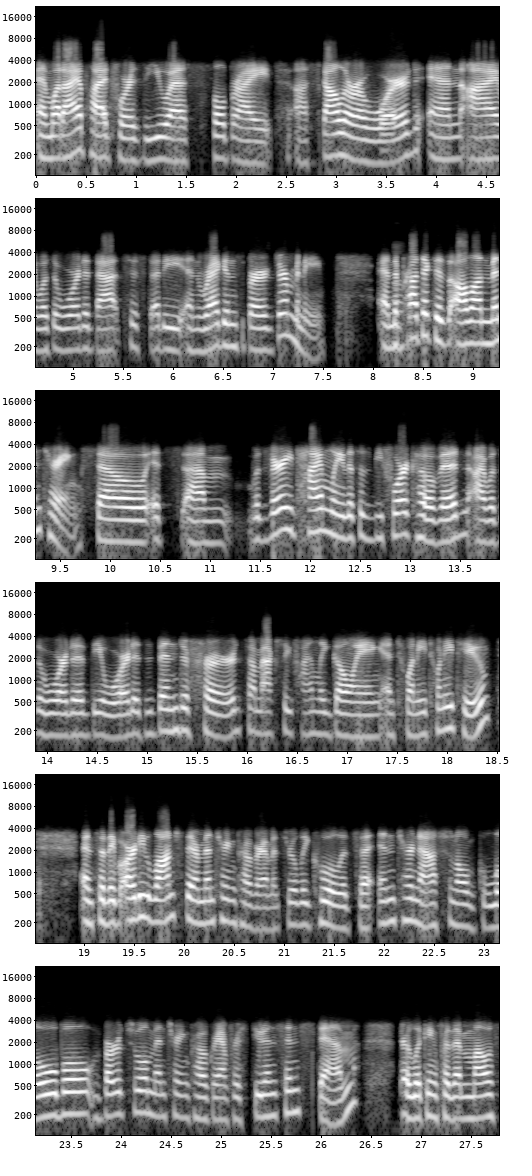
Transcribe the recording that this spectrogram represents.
And what I applied for is the U.S. Fulbright uh, Scholar Award, and I was awarded that to study in Regensburg, Germany. And the project is all on mentoring. So it's um, was very timely. This was before COVID. I was awarded the award. It's been deferred, so I'm actually finally going in 2022. And so they've already launched their mentoring program. It's really cool. It's an international, global, virtual mentoring program for students in STEM. They're looking for the most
